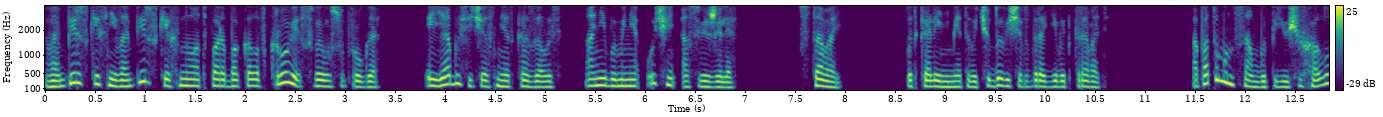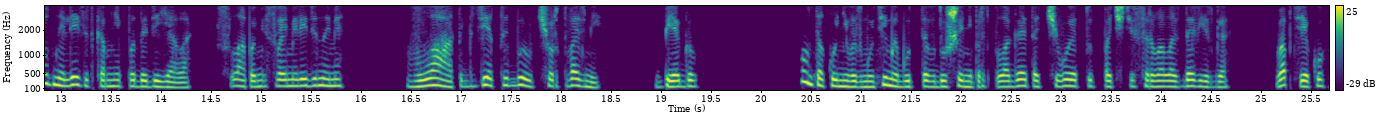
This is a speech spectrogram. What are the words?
Вампирских, не вампирских, но от пары бокалов крови своего супруга. И я бы сейчас не отказалась, они бы меня очень освежили. Вставай. Под коленями этого чудовища вздрагивает кровать. А потом он сам, вопиюще холодный, лезет ко мне под одеяло, с лапами своими ледяными. «Влад, где ты был, черт возьми?» «Бегал». Он такой невозмутимый, будто в душе не предполагает, от чего я тут почти сорвалась до визга. В аптеку.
